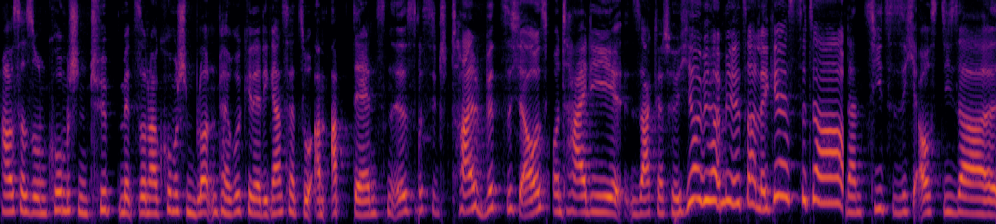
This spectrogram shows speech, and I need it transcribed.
Außer so einen komischen Typ mit so einer komischen blonden Perücke der die ganze Zeit so am Abdancen ist. Das sieht total witzig aus. Und Heidi sagt natürlich, ja, wir haben hier jetzt alle Gäste da. Und dann zieht sie sich aus dieser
